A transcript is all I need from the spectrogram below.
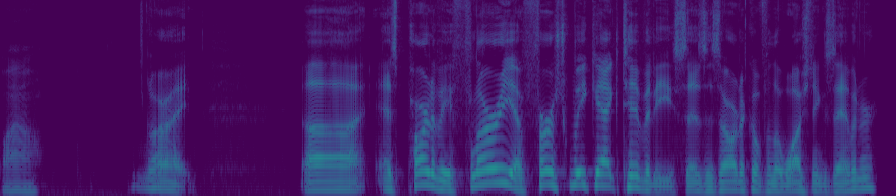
Wow. All right. Uh, as part of a flurry of first week activities, says this article from the Washington Examiner,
